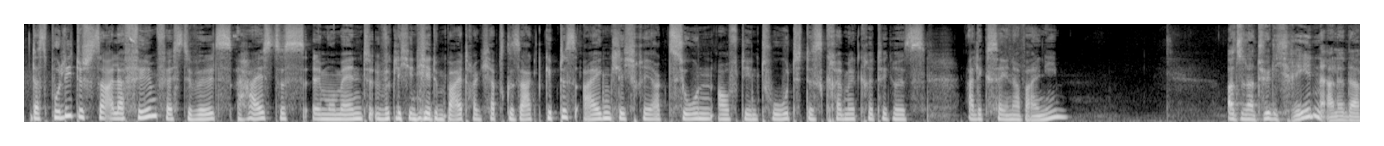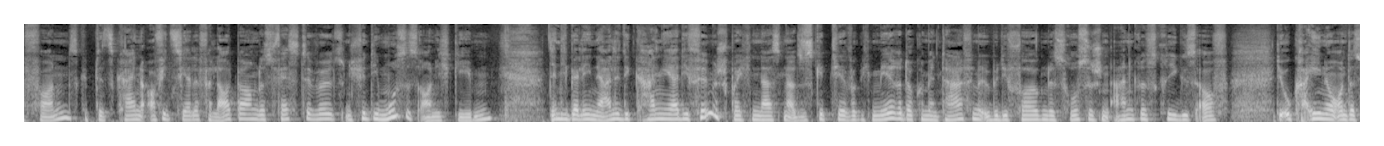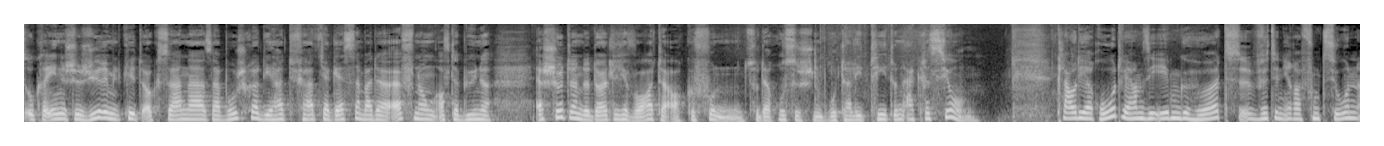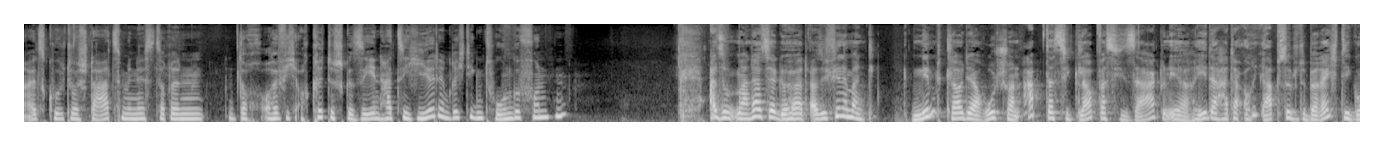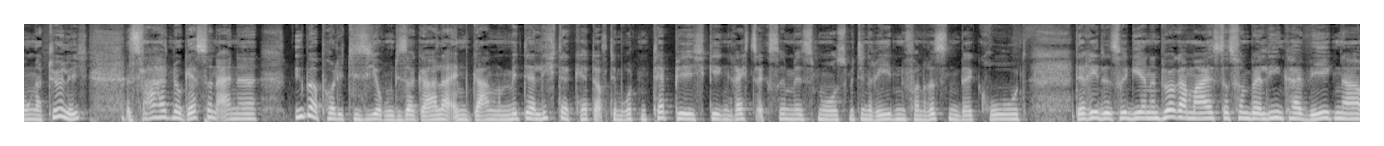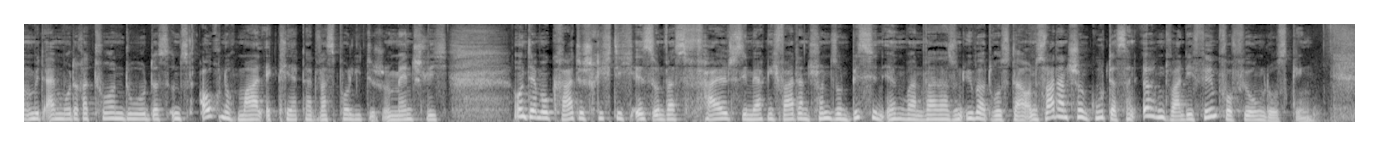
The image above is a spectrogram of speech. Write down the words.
das politischste aller Filmfestivals heißt es im Moment wirklich in jedem Beitrag. Ich habe es gesagt. Gibt es eigentlich Reaktionen auf den Tod des Kreml-Kritikers Alexei Nawalny? Also natürlich reden alle davon. Es gibt jetzt keine offizielle Verlautbarung des Festivals und ich finde, die muss es auch nicht geben. Denn die Berlinale, die kann ja die Filme sprechen lassen. Also es gibt hier wirklich mehrere Dokumentarfilme über die Folgen des russischen Angriffskrieges auf die Ukraine und das ukrainische Jurymitglied Oksana Sabuschka, die hat, hat ja gestern bei der Eröffnung auf der Bühne erschütternde, deutliche Worte auch gefunden zu der russischen Brutalität und Aggression. Claudia Roth, wir haben sie eben gehört, wird in ihrer Funktion als Kulturstaatsministerin doch häufig auch kritisch gesehen. Hat sie hier den richtigen Ton gefunden? Also man hat es ja gehört. Also ich finde, man nimmt Claudia Roth schon ab, dass sie glaubt, was sie sagt und ihre Rede hatte auch ihre absolute Berechtigung, natürlich. Es war halt nur gestern eine Überpolitisierung dieser Gala im Gang mit der Lichterkette auf dem roten Teppich gegen Rechtsextremismus, mit den Reden von Rissenbeck Roth, der Rede des regierenden Bürgermeisters von Berlin Kai Wegner mit einem Moderatorenduo, das uns auch nochmal erklärt hat, was politisch und menschlich und demokratisch richtig ist und was falsch. Sie merken, ich war dann schon so ein bisschen, irgendwann war da so ein Überdruss da. Und es war dann schon gut, dass dann irgendwann die Filmvorführung losging.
